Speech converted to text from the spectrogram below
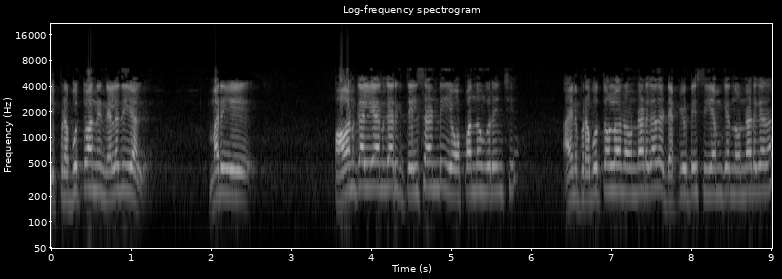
ఈ ప్రభుత్వాన్ని నిలదీయాలి. మరి పవన్ కళ్యాణ్ గారికి తెలుసా అండి ఈ ఒప్పందం గురించి? ఆయన ప్రభుత్వంలోనే ఉన్నాడు కదా డెప్యూటీ సీఎం కింద ఉన్నాడు కదా.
